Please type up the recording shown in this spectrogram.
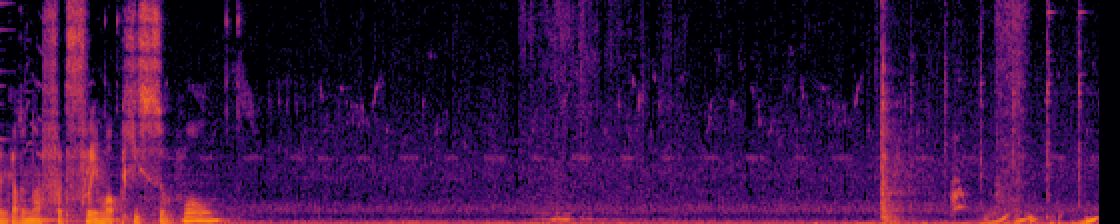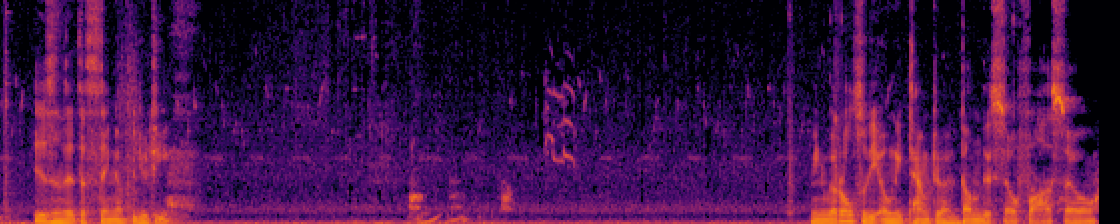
We got enough for three more pieces of wall. Isn't it a thing of beauty? I mean, we're also the only town to have done this so far, so...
